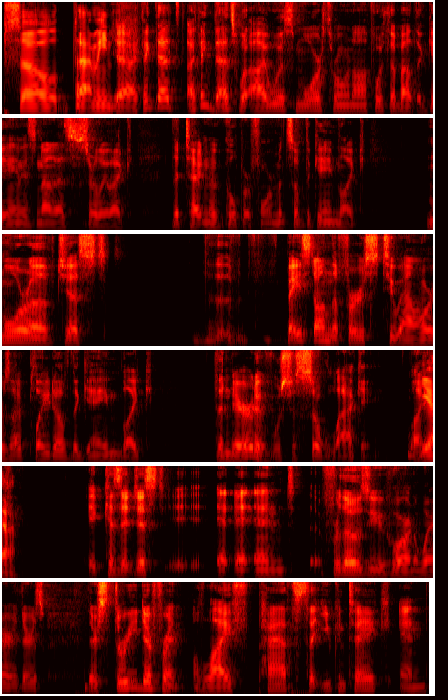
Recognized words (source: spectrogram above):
so that I mean, Yeah, I think that I think that's what I was more thrown off with about the game is not necessarily like the technical performance of the game, like more of just the, based on the first two hours I played of the game, like the narrative was just so lacking. Like, yeah, because it, just it, it, and for those of you who aren't aware there's there's three different life paths that you can take and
